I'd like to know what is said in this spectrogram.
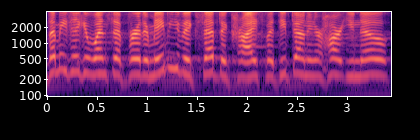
Let me take it one step further. Maybe you've accepted Christ, but deep down in your heart, you know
